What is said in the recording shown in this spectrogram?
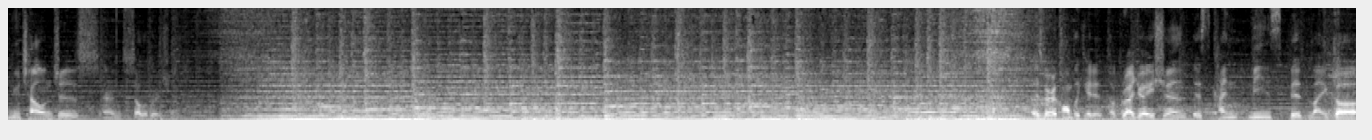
new challenges and celebration. Very complicated. A graduation is kind means bit like uh,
